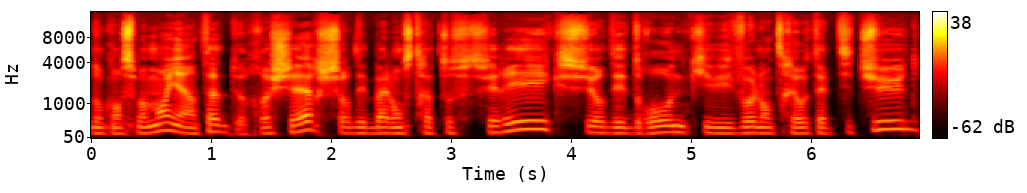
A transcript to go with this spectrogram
Donc en ce moment, il y a un tas de recherches sur des ballons stratosphériques, sur des drones qui volent en très haute altitude,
